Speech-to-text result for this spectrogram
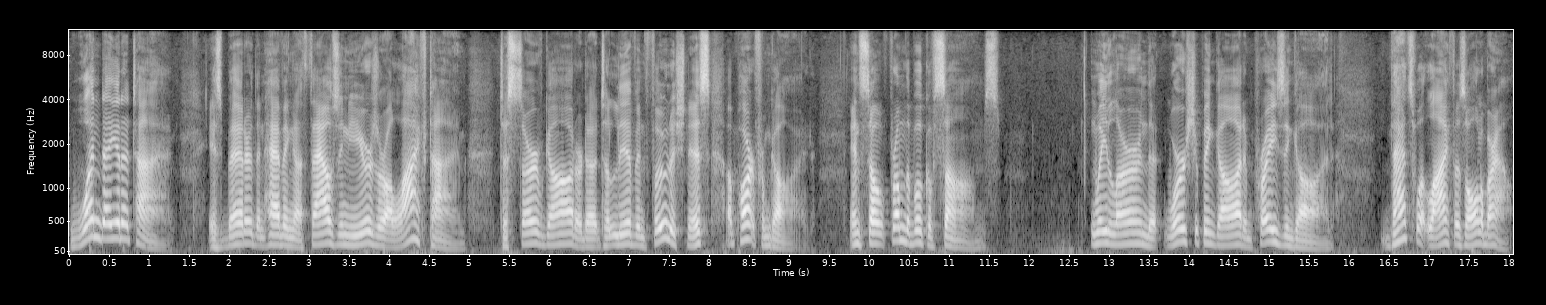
one day at a time is better than having a thousand years or a lifetime to serve God or to, to live in foolishness apart from God. And so, from the book of Psalms, we learn that worshiping God and praising God, that's what life is all about.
